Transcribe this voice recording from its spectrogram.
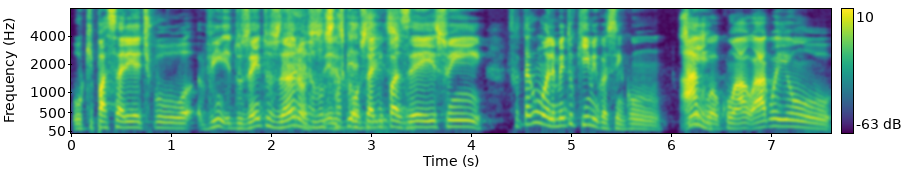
o que passaria tipo 20, 200 anos, não eles conseguem disso. fazer isso em até com um elemento químico assim, com Sim. água, com água, água e um,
